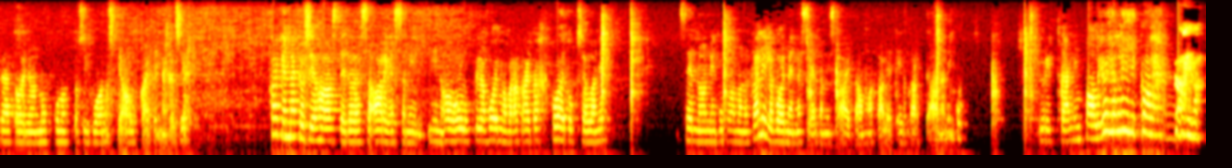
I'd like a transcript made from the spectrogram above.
tämä toinen on nukkunut tosi huonosti ja ollut kaiken näköisiä kaiken näköisiä haasteita tässä arjessa, niin, niin on ollut kyllä voimavarat aika koetuksella, niin sen on niin kuin huomannut, että välillä voi mennä sieltä, mistä aita on matali, että ei tarvitse aina niin kuin yrittää niin paljon ja liikaa. Aivan,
